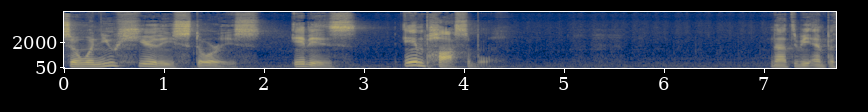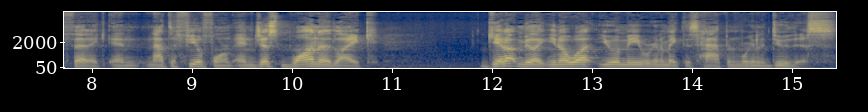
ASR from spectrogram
So when you hear these stories, it is impossible not to be empathetic and not to feel for them and just want to like get up and be like, you know what, you and me, we're going to make this happen. We're going to do this.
